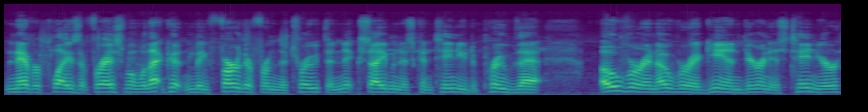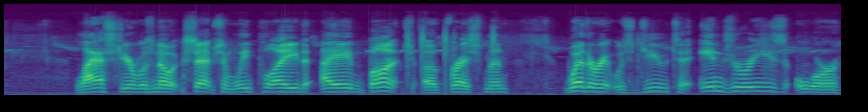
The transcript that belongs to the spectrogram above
never play as a freshman. Well, that couldn't be further from the truth, and Nick Saban has continued to prove that over and over again during his tenure. Last year was no exception. We played a bunch of freshmen, whether it was due to injuries or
